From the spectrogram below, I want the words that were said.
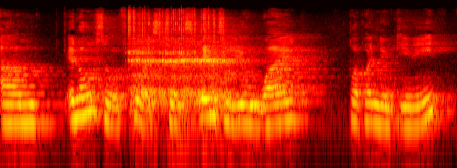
um, and also, of course, to explain to you why Papua New Guinea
